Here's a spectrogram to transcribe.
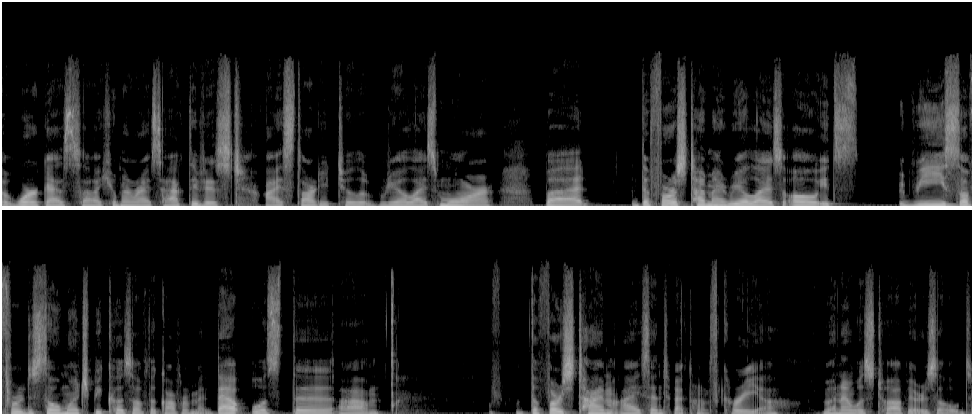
uh, work as a human rights activist, I started to realize more. But the first time I realized, oh, it's we suffered so much because of the government. That was the um, the first time I sent back to North Korea when I was 12 years old.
